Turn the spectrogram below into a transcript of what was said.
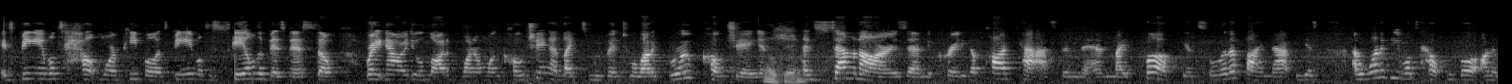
it's being able to help more people it's being able to scale the business so right now i do a lot of one-on-one coaching i'd like to move into a lot of group coaching and, Okay. and seminars and creating a podcast and, and my book and solidifying that because I want to be able to help people on a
